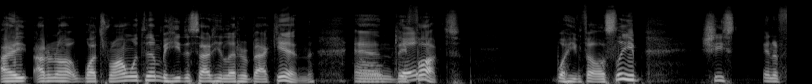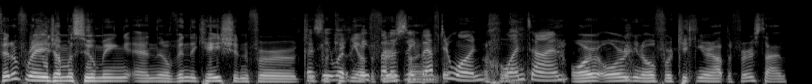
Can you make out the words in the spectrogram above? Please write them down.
I, I don't know what's wrong with him, but he decided he let her back in, and they fucked. Well, he fell asleep. She's in a fit of rage, I'm assuming, and you know vindication for, ki- for he, kicking he out the fell asleep after one, one time. or or you know for kicking her out the first time.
